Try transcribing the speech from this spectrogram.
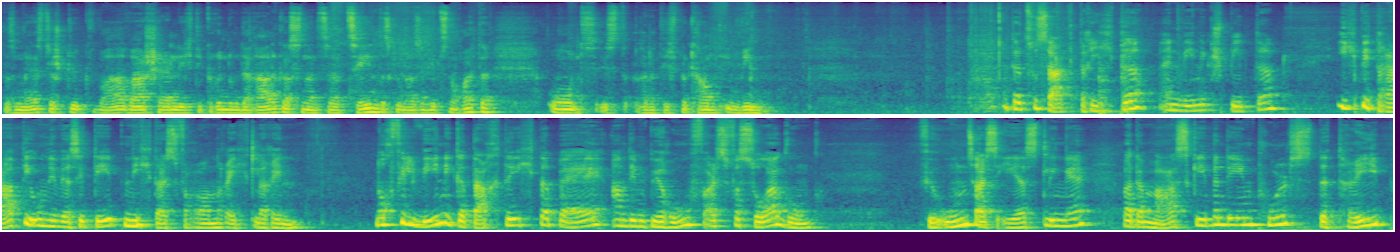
Das Meisterstück war wahrscheinlich die Gründung der Rahlgasse 1910. Das Gymnasium gibt es noch heute und ist relativ bekannt in Wien. Dazu sagt Richter ein wenig später, ich betrat die Universität nicht als Frauenrechtlerin. Noch viel weniger dachte ich dabei an den Beruf als Versorgung. Für uns als Erstlinge war der maßgebende Impuls der Trieb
